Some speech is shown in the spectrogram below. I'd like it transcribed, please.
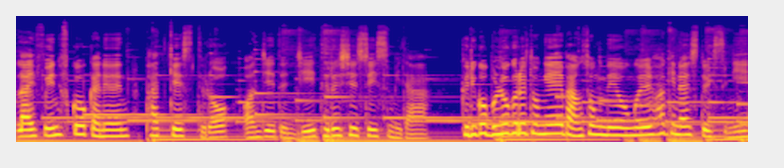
Life in Fukuoka는 팟캐스트로 언제든지 들으실 수 있습니다. 그리고 블로그를 통해 방송 내용을 확인할 수도 있으니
